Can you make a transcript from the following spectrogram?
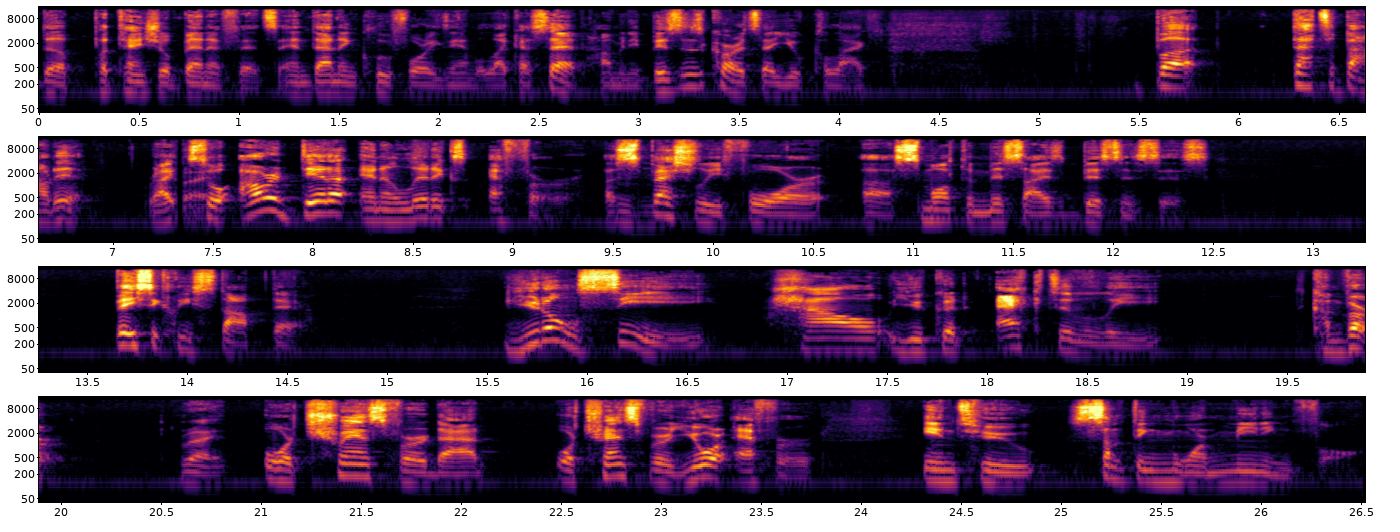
the potential benefits, and that include, for example, like I said, how many business cards that you collect. But that's about it. Right? right? So our data analytics effort. Especially mm-hmm. for uh, small to mid-sized businesses, basically stop there. You don't see how you could actively convert, right, or transfer that, or transfer your effort into something more meaningful,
